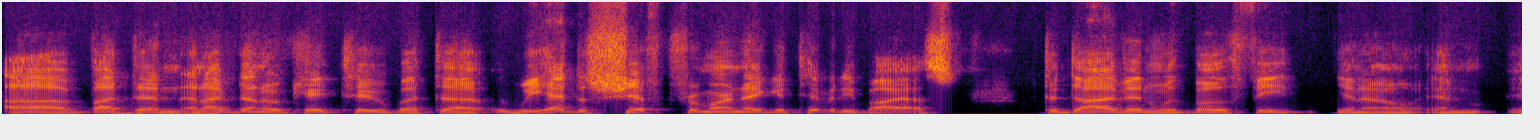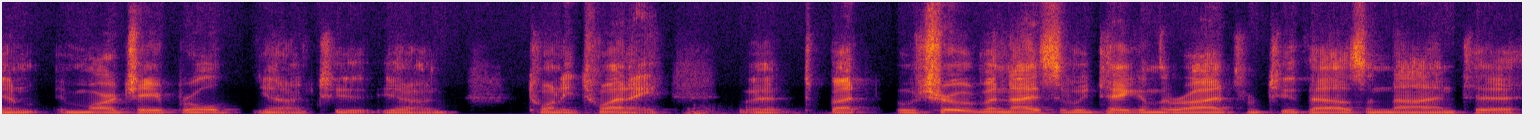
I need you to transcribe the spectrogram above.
Uh, but then, and I've done okay too. But uh, we had to shift from our negativity bias to dive in with both feet, you know, in, in, in March, April, you know, to, you know, 2020. But, but it sure would have been nice if we'd taken the ride from 2009 to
